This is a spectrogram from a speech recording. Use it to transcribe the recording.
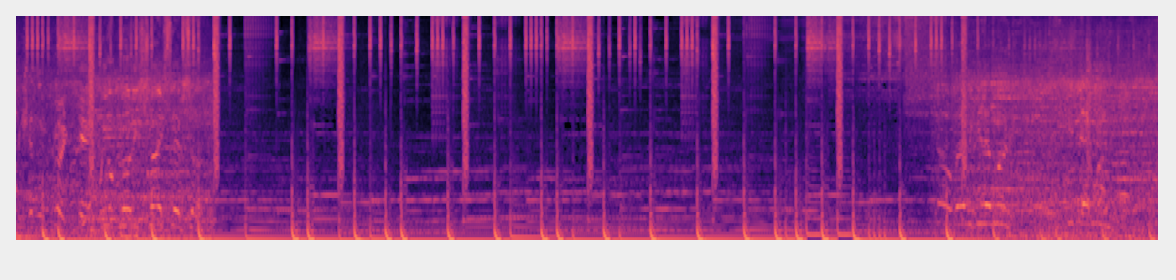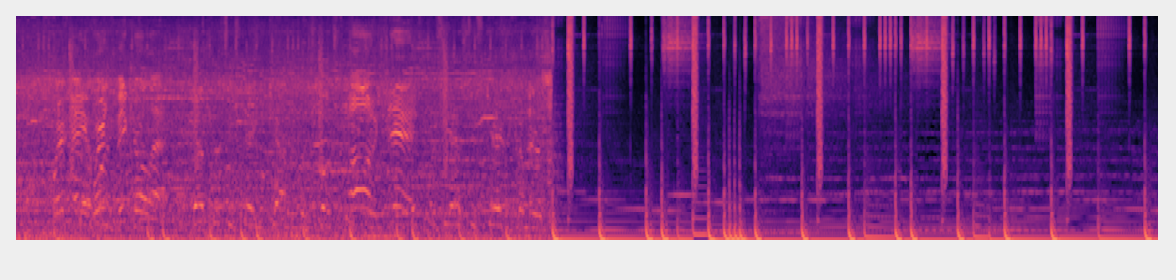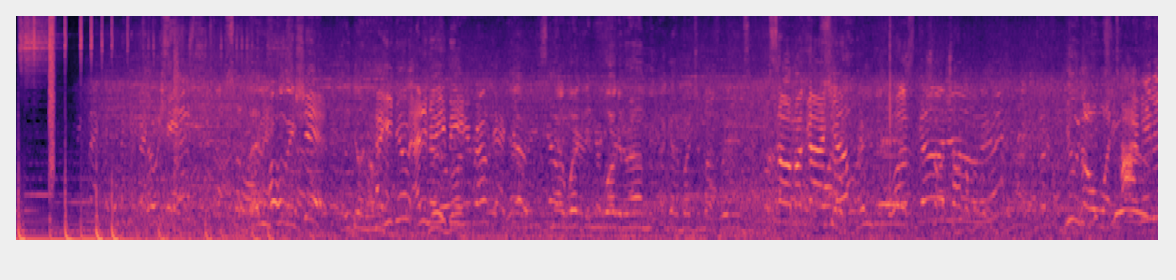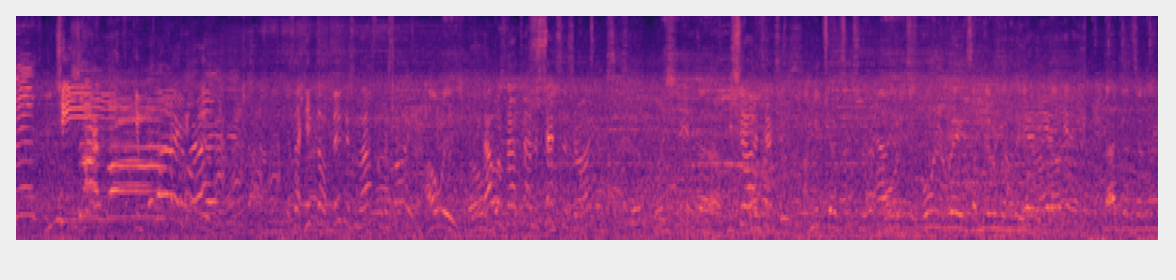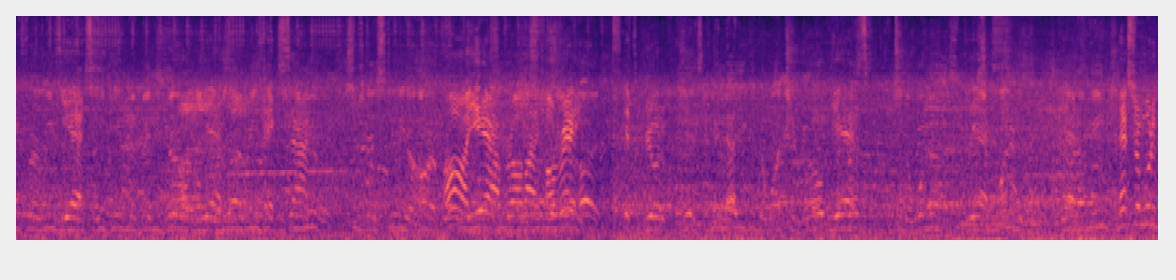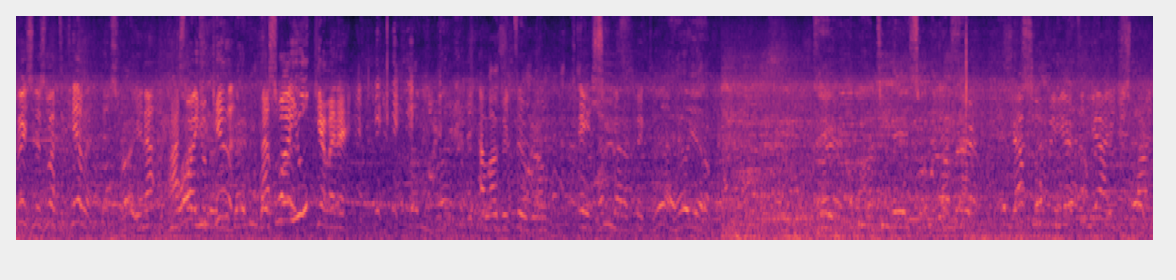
Fucking look good, kid. We blow these triceps up. To the woman Yes. she wanted to be. You know what I mean? And extra motivation is what to kill it. That's right. You know, You that's why you kill it, baby. That's That's why right. you killing it. You. I love you too, bro. Hey, let's got a picture. Yeah, hell yeah. Hey, in two days, so I'm gonna come back. Over here too. Yeah, you just want.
